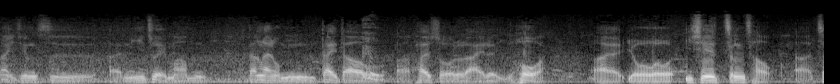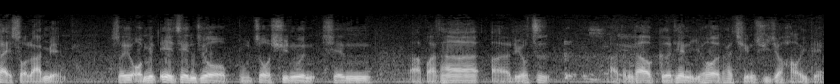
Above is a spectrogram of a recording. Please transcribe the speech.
那已经是呃迷醉麻木。当然，我们带到啊 派出所来了以后啊，啊有一些争吵啊在所难免，所以我们夜间就不做讯问，先啊把他呃留置，啊等到隔天以后他情绪就好一点。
